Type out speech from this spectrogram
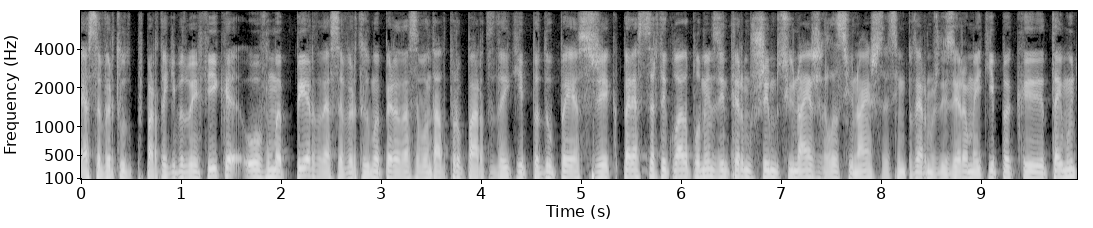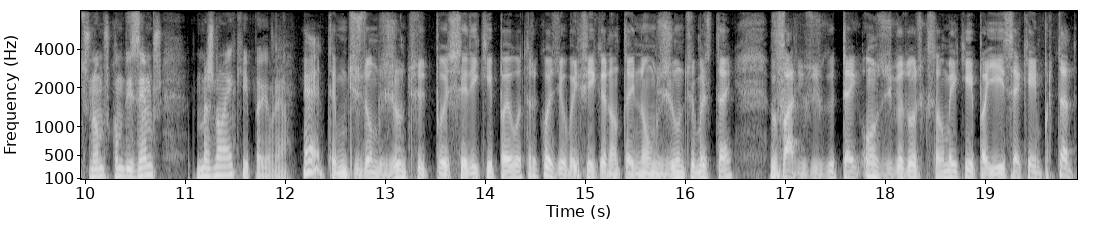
essa virtude por parte da equipa do Benfica, houve uma perda dessa virtude, uma perda dessa vontade por parte da equipa do PSG, que parece desarticulada, pelo menos em termos emocionais, relacionais, se assim pudermos dizer. É uma equipa que tem muitos nomes, como dizemos, mas não é equipa, Gabriel. É, tem muitos nomes juntos e depois ser equipa é outra coisa. E o Benfica não tem nomes juntos, mas tem vários, tem 11 jogadores que são uma equipa e isso é que é importante.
